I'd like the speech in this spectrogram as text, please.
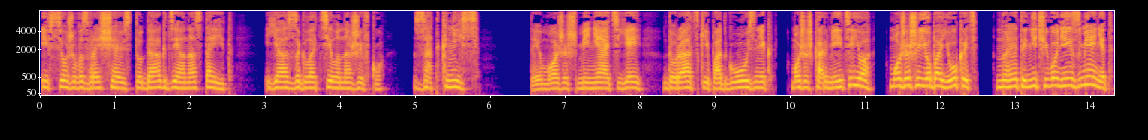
и все же возвращаюсь туда, где она стоит. Я заглотила наживку. «Заткнись!» «Ты можешь менять ей дурацкий подгузник, можешь кормить ее, можешь ее баюкать, но это ничего не изменит.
